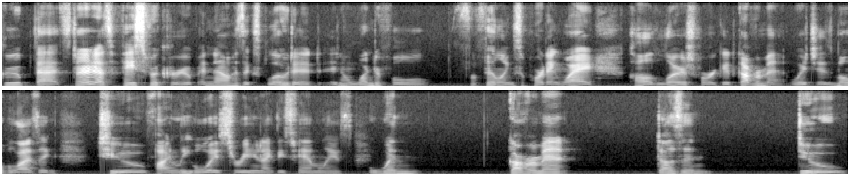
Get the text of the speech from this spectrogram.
group that started as a Facebook group and now has exploded in a wonderful, fulfilling, supporting way called Lawyers for a Good Government, which is mobilizing to find legal ways to reunite these families. When government doesn't do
